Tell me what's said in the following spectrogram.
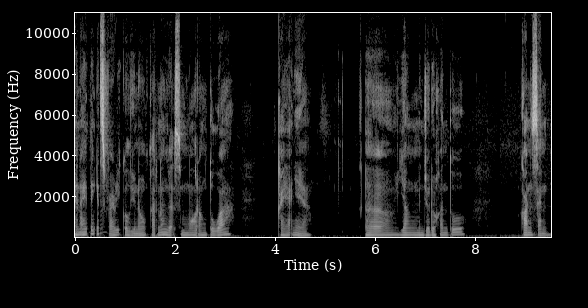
And I think it's very cool you know karena nggak semua orang tua kayaknya ya uh, yang menjodohkan tuh konsen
